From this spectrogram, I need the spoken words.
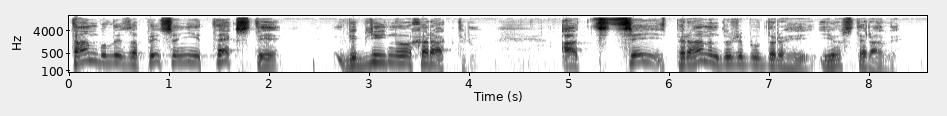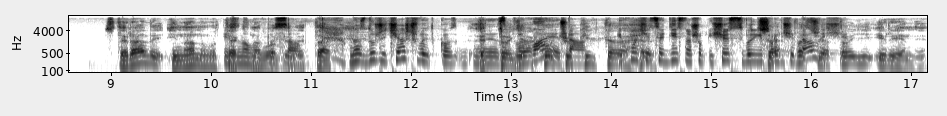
там були записані тексти біблійного характеру. А цей пергамент дуже був дорогий, його стирали. Стирали і наново текст наводили. Так. У нас дуже час швидко Е, е, то я хочу та, кілька- і хочеться дійсно, щоб і щось свої Церква прочитали ще. Святої Ірини.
